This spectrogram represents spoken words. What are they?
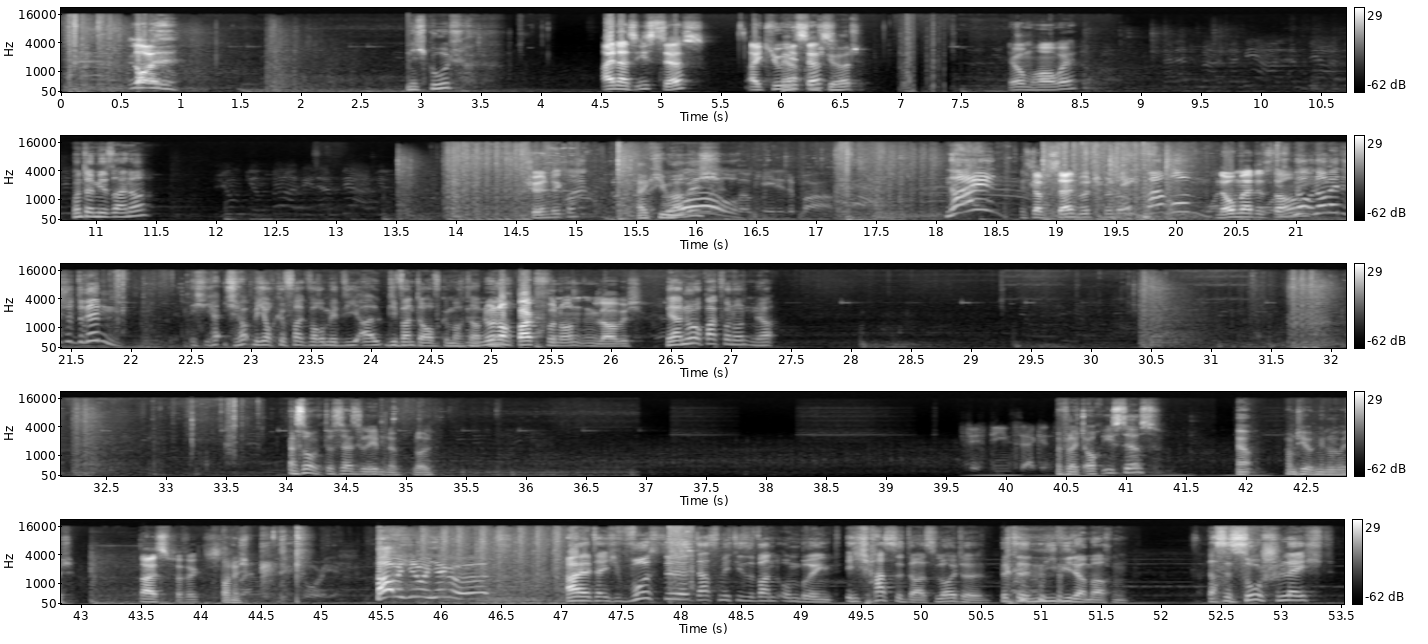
ich. LOL! Nicht gut. Einer ist East Stairs. IQ Ja, East hab ich gehört. Jo, im Hallway. Unter mir ist einer. Schön, Dicker. IQ habe ich. Nein! Ich glaube Sandwich Window. Ey, warum? Nomad ist down. No, Nomad ist schon drin. Ich, ich habe mich auch gefragt, warum ihr die, die Wand da aufgemacht habt. Nur ne? noch Bug von unten, glaube ich. Ja, nur noch Bug von unten, ja. Achso, das ist der erste Lebende. Lol. 15 seconds. Vielleicht auch Eastairs? Ja, kommt hier irgendwie durch. Nice, perfekt. Auch nicht. Habe ich nur hier gehört! Alter, ich wusste, dass mich diese Wand umbringt. Ich hasse das, Leute. Bitte nie wieder machen. Das ist so schlecht.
